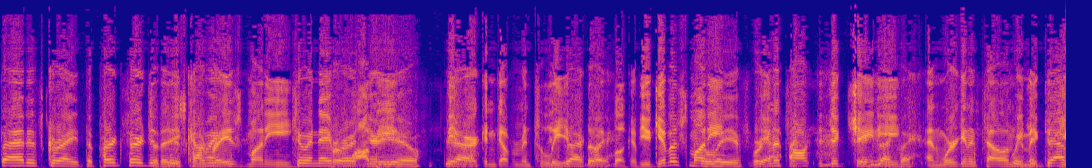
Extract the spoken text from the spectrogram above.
That is great. The perks perk So they're just going to coming raise money to a neighborhood for near lobby you. the Yeah. American government to leave. They're Exactly. like, look, if you give us money, leave, we're yeah. going to talk to Dick Cheney, Exactly. and we're going to tell him we to could make the people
